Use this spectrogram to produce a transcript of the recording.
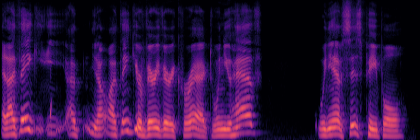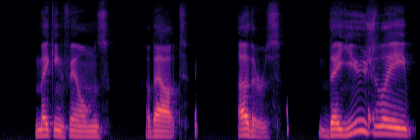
and I think you know I think you're very very correct when you have when you have cis people making films about others, they usually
